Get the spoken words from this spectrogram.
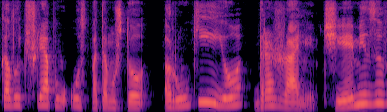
колоть в шляпу уст, потому что Руки ее дрожали. Чемизов,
